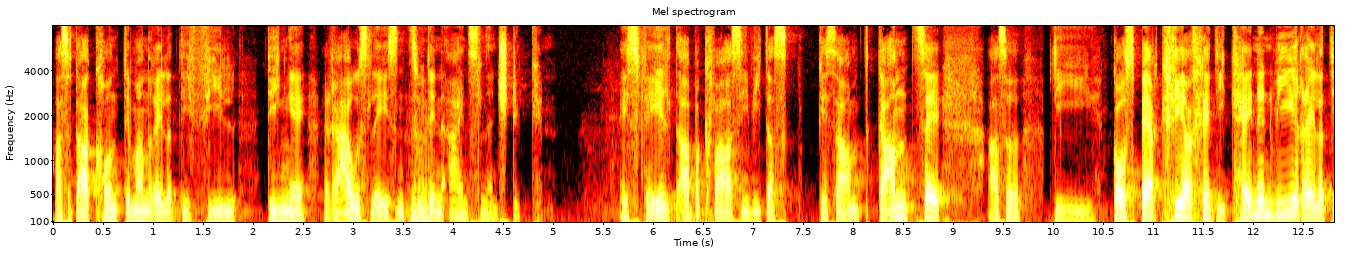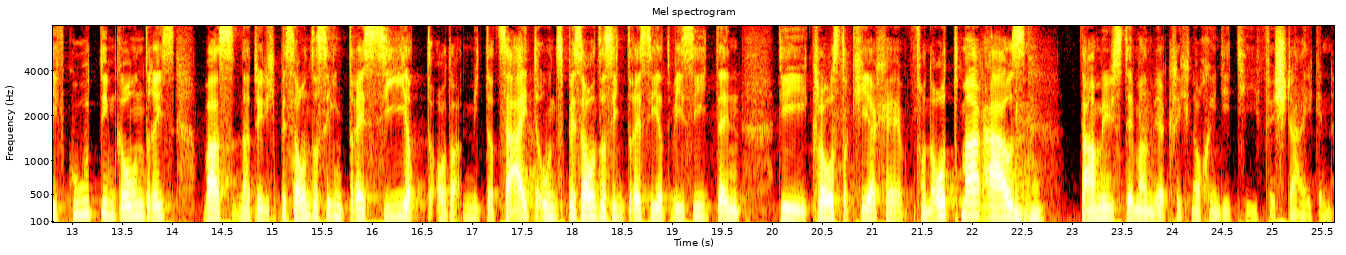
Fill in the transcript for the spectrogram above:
Also da konnte man relativ viel Dinge rauslesen zu mhm. den einzelnen Stücken. Es fehlt aber quasi wie das Gesamtganze. Also die Gosbergkirche, die kennen wir relativ gut im Grundriss, was natürlich besonders interessiert oder mit der Zeit uns besonders interessiert, wie sieht denn die Klosterkirche von Ottmar aus? Mhm. Da müsste man wirklich noch in die Tiefe steigen,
